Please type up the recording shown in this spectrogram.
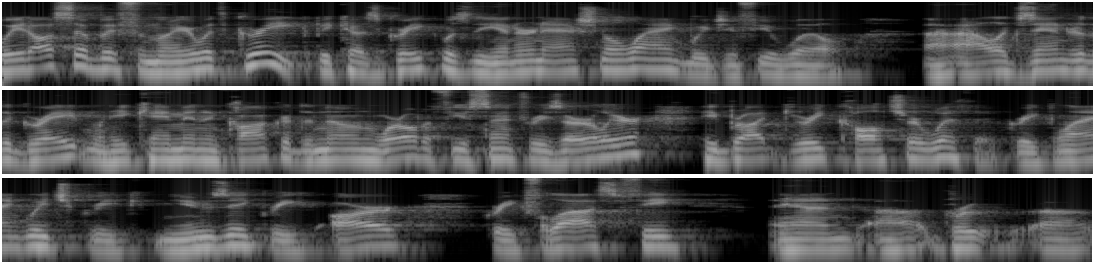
We'd also be familiar with Greek because Greek was the international language, if you will. Uh, Alexander the Great, when he came in and conquered the known world a few centuries earlier, he brought Greek culture with it Greek language, Greek music, Greek art, Greek philosophy, and, uh, uh,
